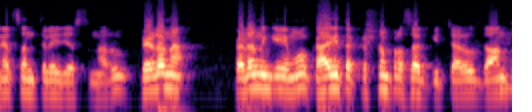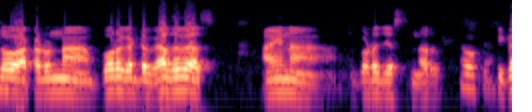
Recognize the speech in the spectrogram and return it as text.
నిరసన తెలియజేస్తున్నారు. పెడన పెడనకి ఏమో కాగిత కృష్ణప్రసాద్కి ఇచ్చారు. దాంతో అక్కడున్న బోరగడ్డ వేదవ్యాస్ ఆయన గొడవ చేస్తున్నారు. ఇక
